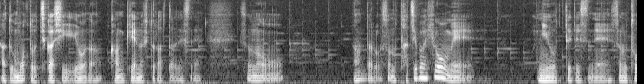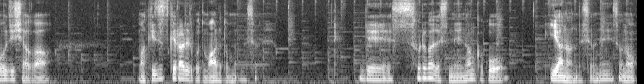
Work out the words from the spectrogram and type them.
あともっと近しいような関係の人だったらですね、その、なんだろう、その立場表明によってですね、その当事者が、まあ、傷つけられることもあると思うんですよね。で、それがですね、なんかこう、嫌なんですよね。その、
